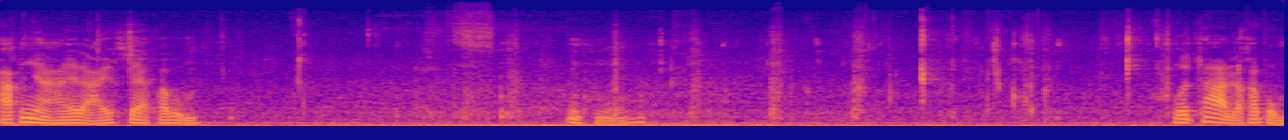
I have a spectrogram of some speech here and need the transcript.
ผักหนาหลายๆแซ่บครับผม รสชาติเหรอครับผม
